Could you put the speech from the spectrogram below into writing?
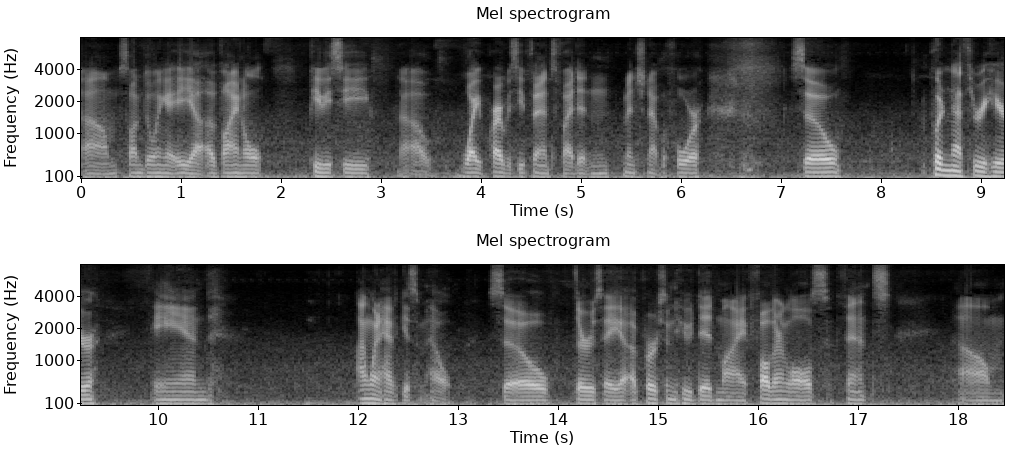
Um, so I'm doing a, a vinyl PVC uh, white privacy fence if I didn't mention that before. So putting that through here and I'm going to have to get some help. So there's a, a person who did my father-in-law's fence. Um,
